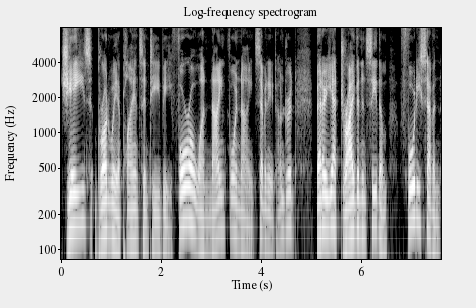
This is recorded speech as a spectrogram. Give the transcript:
Jay's Broadway Appliance and TV, 401 949 7800. Better yet, drive in and see them, 47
